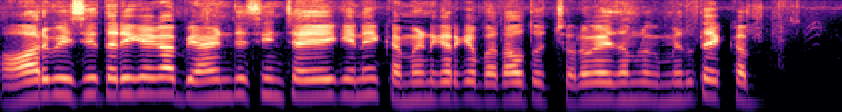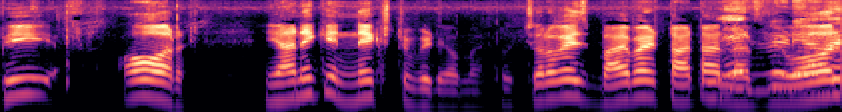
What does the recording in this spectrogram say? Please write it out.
और भी इसी तरीके का बिहाइंड द सीन चाहिए कि नहीं कमेंट करके बताओ। तो चलो गाइज़ हम लोग मिलते हैं कभी और यानी कि नेक्स्ट वीडियो में। तो चलो guys bye bye tata love you all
